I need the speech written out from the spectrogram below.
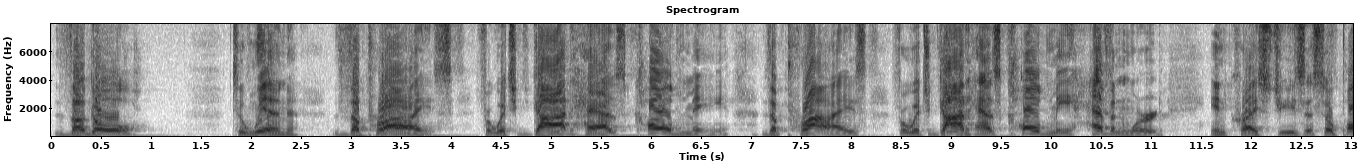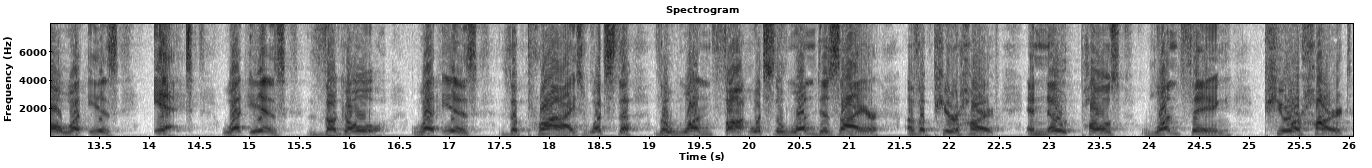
the goal to win the prize for which God has called me, the prize for which God has called me heavenward in Christ Jesus. So, Paul, what is it? What is the goal? What is the prize? What's the, the one thought? What's the one desire of a pure heart? And note Paul's one thing pure heart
